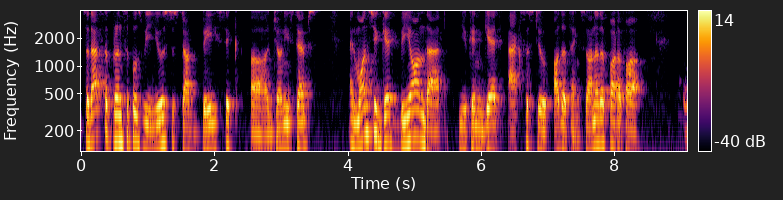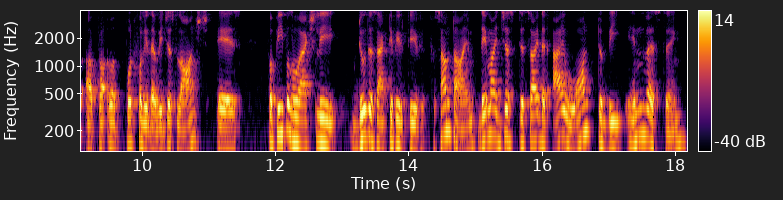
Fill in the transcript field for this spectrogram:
So that's the principles we use to start basic uh, journey steps. And once you get beyond that, you can get access to other things. So another part of our, our portfolio that we just launched is for people who actually do this activity for some time, they might just decide that I want to be investing,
